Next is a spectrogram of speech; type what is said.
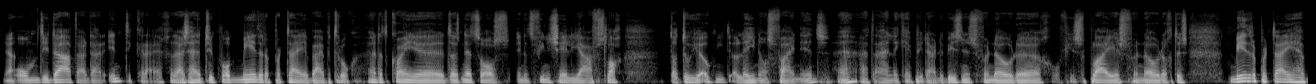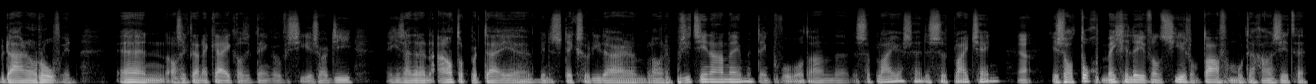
ja. om die data daarin te krijgen, daar zijn natuurlijk wel meerdere partijen bij betrokken. Dat kan je, dat is net zoals in het financiële jaarverslag. Dat doe je ook niet alleen als finance. Uiteindelijk heb je daar de business voor nodig of je suppliers voor nodig. Dus meerdere partijen hebben daar een rol in. En als ik daar naar kijk, als ik denk over CSRD, weet je, zijn er een aantal partijen binnen Stexo die daar een belangrijke positie in aannemen. Denk bijvoorbeeld aan de, de suppliers, hè, de supply chain. Ja. Je zal toch met je leveranciers om tafel moeten gaan zitten.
